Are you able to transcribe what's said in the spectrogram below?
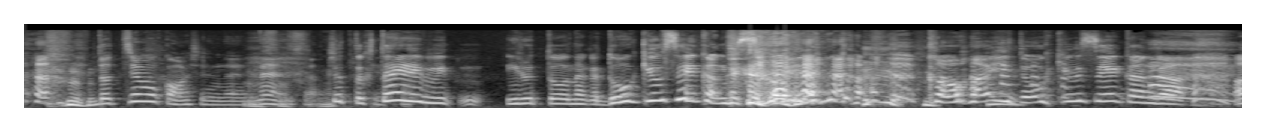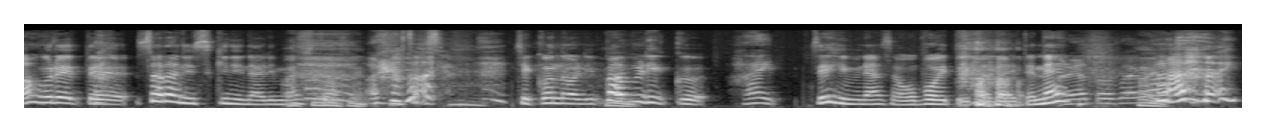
どっちもかもしれないね。ちょっと二人で見いるとなんか同級生感がすごいなんか可愛い同級生感が溢れてさらに好きになりました。チェコのリパブリック、はいぜひ皆さん覚えていただいて ありねがとうございます、ははい。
